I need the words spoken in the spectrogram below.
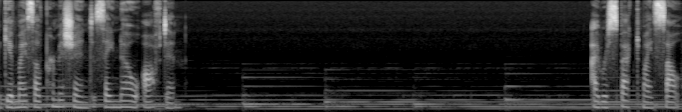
I give myself permission to say no often. I respect myself.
